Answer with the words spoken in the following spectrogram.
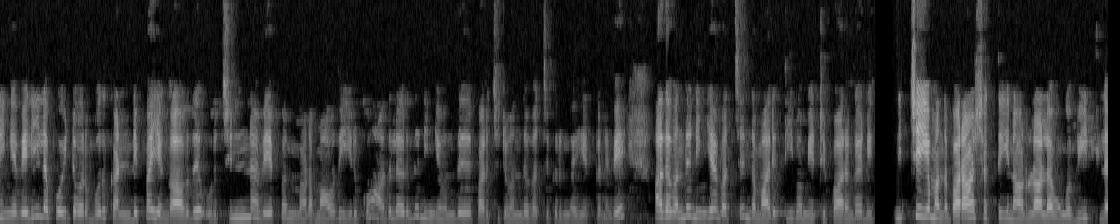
நீங்கள் வெளியில் போயிட்டு வரும்போது கண்டிப்பாக எங்காவது ஒரு சின்ன வேப்ப மரமாவது இருக்கும். அதிலிருந்து நீங்கள் வந்து பறிச்சுட்டு வந்து வச்சுக்கிறோங்க ஏற்கனவே. அதை வந்து நீங்கள் வச்சு இந்த மாதிரி தீபம் ஏற்றி பாருங்கள் நிச்சயம் அந்த பராசக்தியின் அருளால் உங்கள் வீட்டில்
